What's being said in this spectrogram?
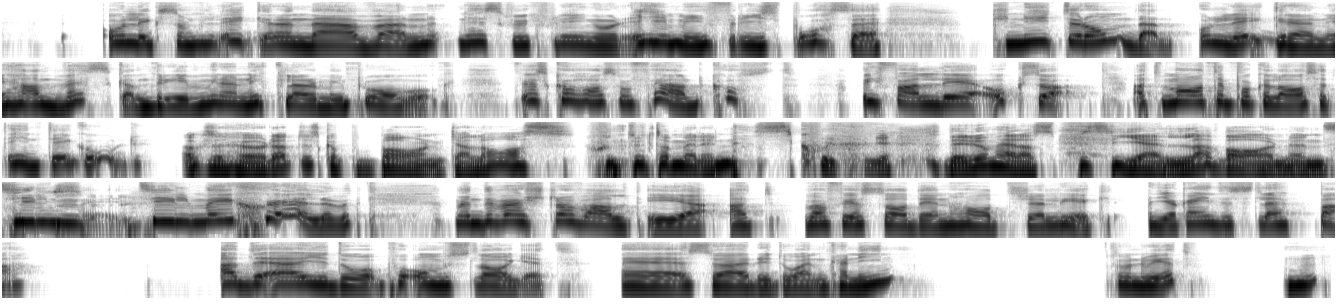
och liksom lägger en näven Nesquik-flingor i min fryspåse knyter om den och lägger den i handväskan bredvid mina nycklar och min plånbok. För jag ska ha som färdkost. Och ifall det är också att maten på kalaset inte är god. Också hör du att du ska på barnkalas och du tar med dig Nesquik? Det är de här speciella barnen. till, till mig själv. Men det värsta av allt är att varför jag sa det är en hatkärlek. Jag kan inte släppa att det är ju då på omslaget eh, så är det då en kanin. Som du vet. Mm.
